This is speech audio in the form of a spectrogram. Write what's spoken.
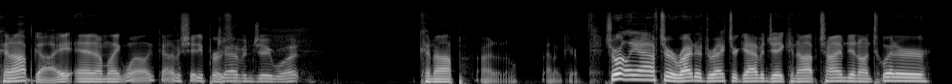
Konop guy, and I'm like, well, he's kind of a shitty person. Gavin J. What? Konop. I don't know. I don't care. Shortly after, writer director Gavin J. Konop chimed in on Twitter,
